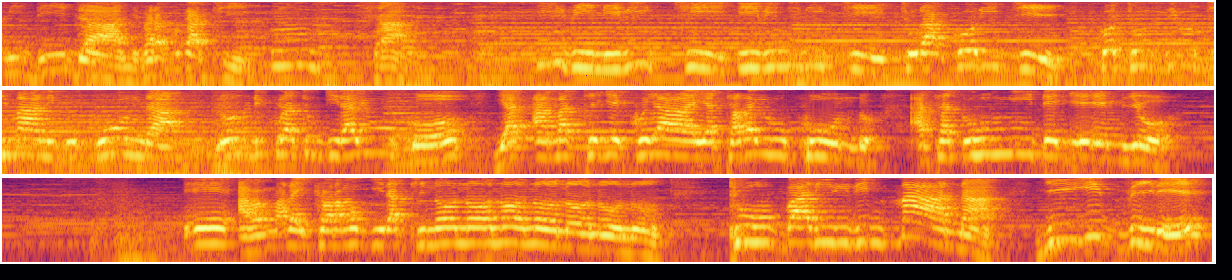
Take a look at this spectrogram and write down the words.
imididane baravuga ati mm, sha ibi ni turakora iki ko tuzi yuko imana idukunda none uri kuratubwira yuko amategeko yayo atari ay'urukundo ataduha umwidegemvyo eh, abamarayika baramubwira ati no no no no no no no tubaririra imana yiyizire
